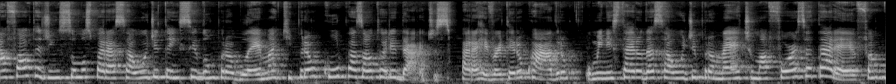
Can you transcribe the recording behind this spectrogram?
A falta de insumos para a saúde tem sido um problema que preocupa as autoridades. Para reverter o quadro, o Ministério da Saúde promete uma força-tarefa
